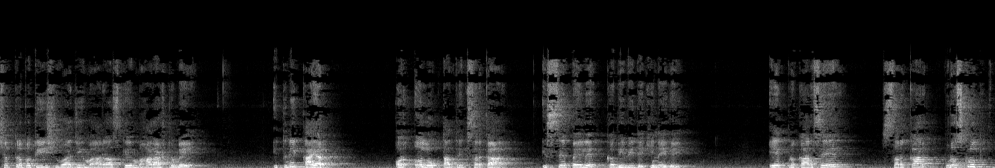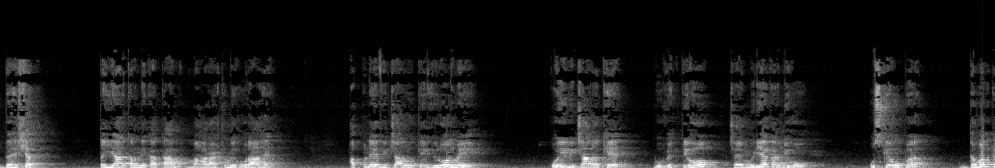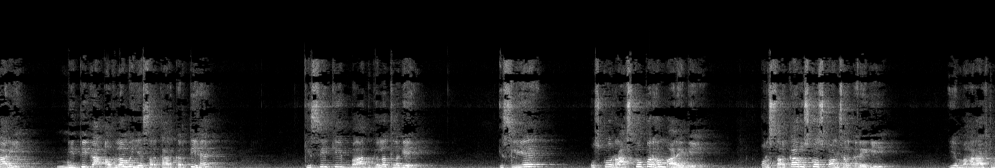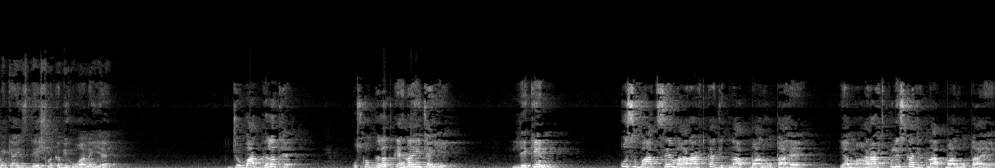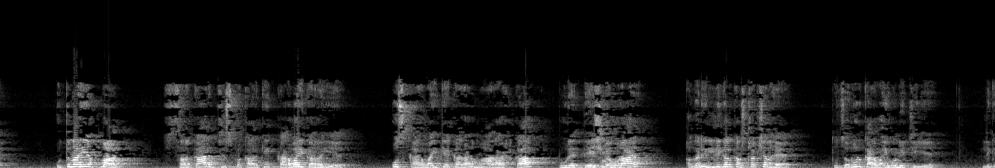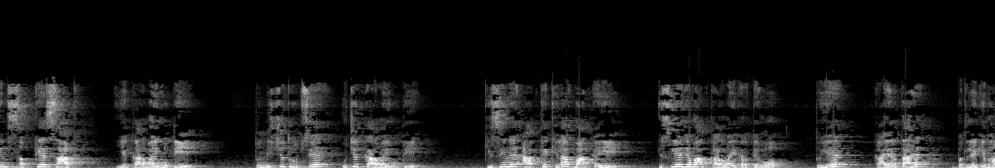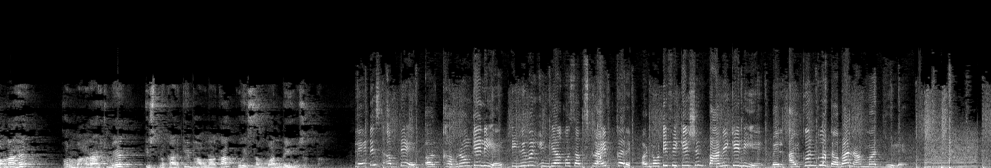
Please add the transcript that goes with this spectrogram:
छत्रपति शिवाजी महाराज के महाराष्ट्र में इतनी कायर और अलोकतांत्रिक सरकार इससे पहले कभी भी देखी नहीं गई। एक प्रकार से सरकार पुरस्कृत दहशत तैयार करने का काम महाराष्ट्र में हो रहा है। अपने विचारों के विरोध में कोई विचार रखे, वो व्यक्ति हो, चाहे मीडियाकर्मी हो, उसके ऊपर दमनकारी नीति का अवलंब ये सरकार करती है। किसी की बात गलत लगे, इसलिए उसको रास्तों पर हम मारेंगे और सरकार उसको स्पॉन्सर करेगी। ये महाराष्ट्र में क्या इस देश में कभी हुआ नहीं है। जो बात गलत है, उसको गलत कहना ही चाहिए। लेकिन उस बात से महाराष्ट्र का जितना अपमान होता है या महाराष्ट्र पुलिस का जितना अपमान होता है, उतना ही अपमान सरकार जिस प्रकार की कार्रवाई कर रही है, उस कार्रवाई के कारण महाराष्ट्र का पूरे देश में हो रहा है। अगर इलीगल कंस्ट्रक्शन है तो ज़रूर कार्रवाई होनी चाहिए, लेकिन सबके साथ ये कार्रवाई होती तो निश्चित रूप से उचित कार्रवाई होती। किसी ने आपके खिलाफ बात कही, इसलिए जब आप कार्रवाई करते हो तो ये कायरता है, बदले की भावना है और महाराष्ट्र में इस प्रकार की भावना का कोई सम्मान नहीं हो सकता। लेटेस्ट अपडेट और खबरों के लिए टीवी वन इंडिया को सब्सक्राइब करें और नोटिफिकेशन पाने के लिए बेल आइकॉन को दबाना मत भूलें।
